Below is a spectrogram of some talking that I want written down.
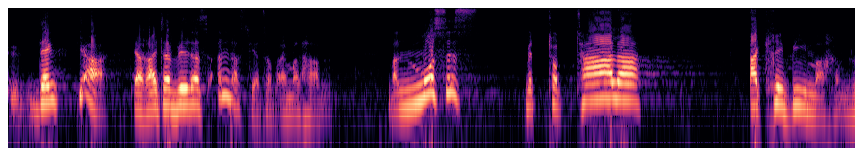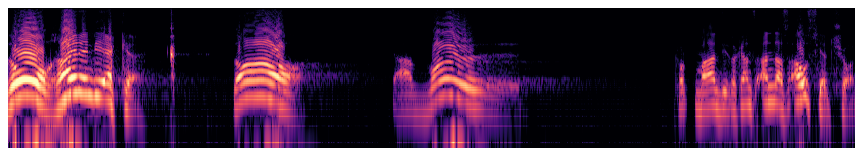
denkt, ja, der Reiter will das anders jetzt auf einmal haben. Man muss es mit totaler Akribie machen. So, rein in die Ecke. So, jawohl. Guck mal, sieht doch ganz anders aus jetzt schon.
